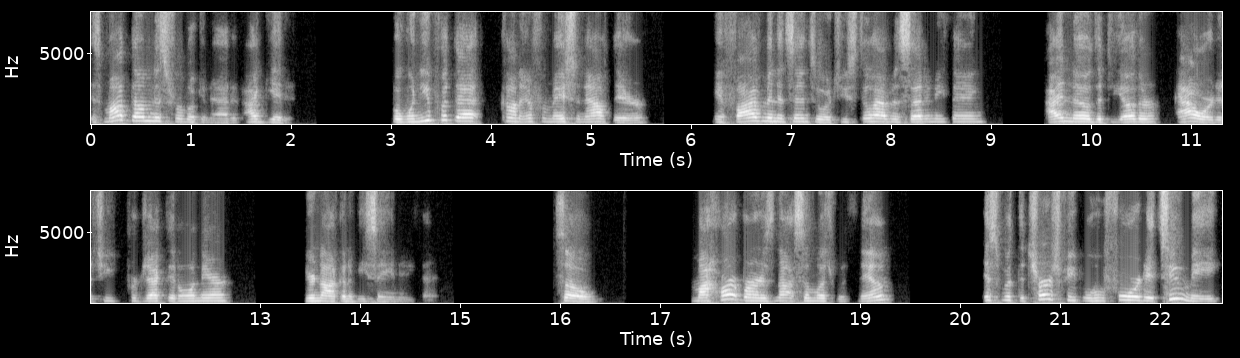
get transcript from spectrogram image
It's my dumbness for looking at it. I get it. But when you put that kind of information out there, and five minutes into it, you still haven't said anything, I know that the other hour that you projected on there, you're not going to be saying anything. So my heartburn is not so much with them, it's with the church people who forward it to me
